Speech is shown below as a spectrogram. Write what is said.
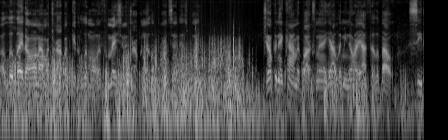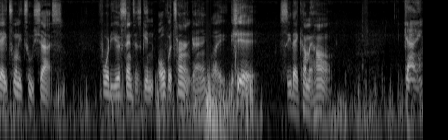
A little later on, I'm gonna drop, I'll get a little more information and drop another part to this. But jump in that comment box, man. Y'all let me know how y'all feel about Cdai 22 shots. 40 year sentence getting overturned, gang. Like, yeah. Cdai coming home. Gang.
